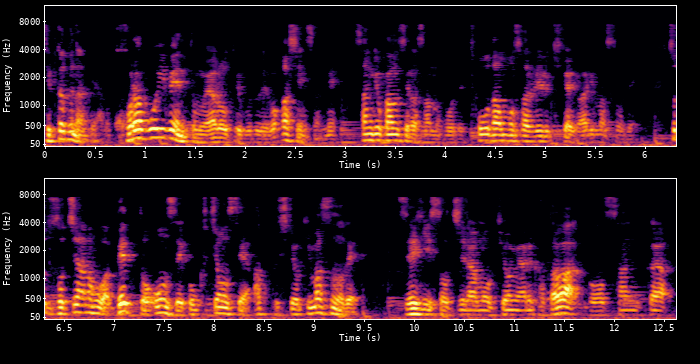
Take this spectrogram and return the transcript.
せっかくなんで、あの、コラボイベントもやろうということで、若新さんね、産業カウンセラーさんの方で登壇もされる機会がありますので、ちょっとそちらの方は別途音声、告知音声アップしておきますので、ぜひそちらも興味ある方はご参加、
